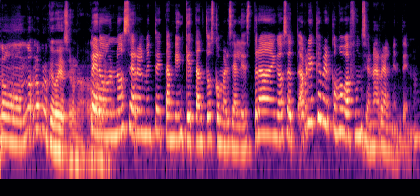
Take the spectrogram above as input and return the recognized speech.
no, no, no creo que vaya a ser una... una Pero buena. no sé realmente también qué tantos comerciales traiga. O sea, habría que ver cómo va a funcionar realmente, ¿no?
